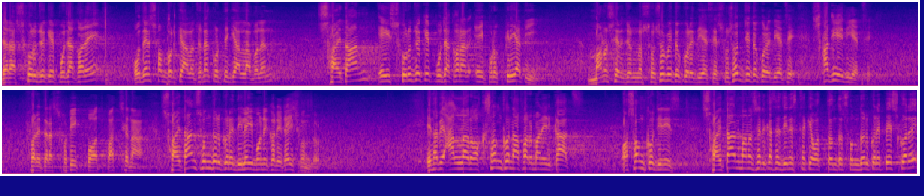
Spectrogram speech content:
যারা সূর্যকে পূজা করে, ওদের সম্পর্কে আলোচনা করতে গিয়ে আল্লাহ বলেন, শয়তান এই সূর্যকে পূজা করার এই প্রক্রিয়াটি মানুষের জন্য সুশোভিত করে দিয়েছে, সুসজ্জিত করে দিয়েছে, সাজিয়ে দিয়েছে। ফলে তারা সঠিক পথ পাচ্ছে না। শয়তান সুন্দর করে দিলেই মনে করে এটাই সুন্দর। এভাবে আল্লাহর অসংখ্য নাফারমানির কাজ, অসংখ্য জিনিস, শয়তান মানুষের কাছে জিনিসটাকে অত্যন্ত সুন্দর করে পেশ করে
